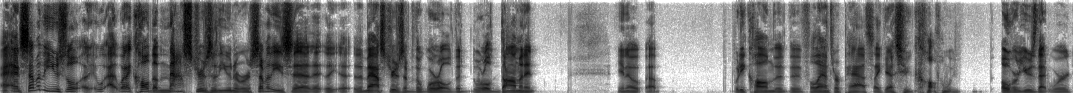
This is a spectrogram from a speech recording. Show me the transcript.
And some of the usual, uh, what I call the masters of the universe, some of these, uh, the, the, masters of the world, the world dominant, you know, uh, what do you call them? The, the philanthropists, I guess you call them. We overuse that word.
